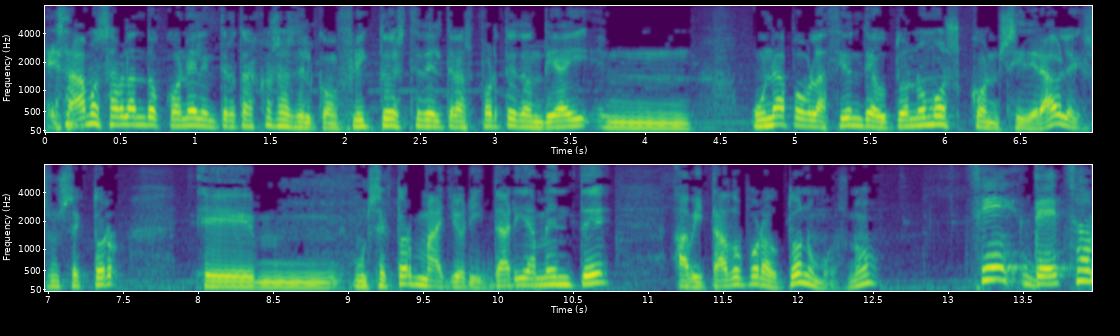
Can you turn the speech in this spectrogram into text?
estábamos hablando con él, entre otras cosas, del conflicto este del transporte, donde hay mm, una población de autónomos considerable, que es un sector, eh, un sector mayoritariamente habitado por autónomos, ¿no? Sí, de hecho,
